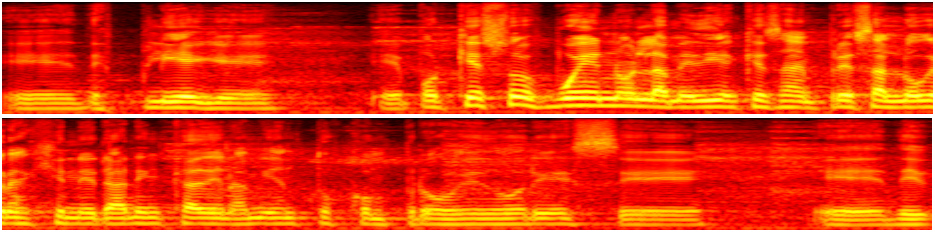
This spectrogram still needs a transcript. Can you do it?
eh, despliegue eh, porque eso es bueno en la medida en que esas empresas logran generar encadenamientos con proveedores eh,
